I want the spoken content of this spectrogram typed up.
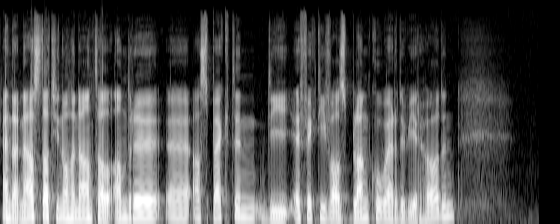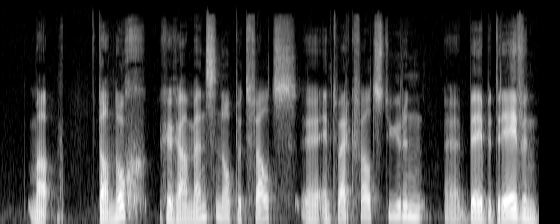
En daarnaast had je nog een aantal andere eh, aspecten die effectief als blanco werden weerhouden. Maar dan nog, je gaat mensen op het veld, eh, in het werkveld sturen eh, bij bedrijven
